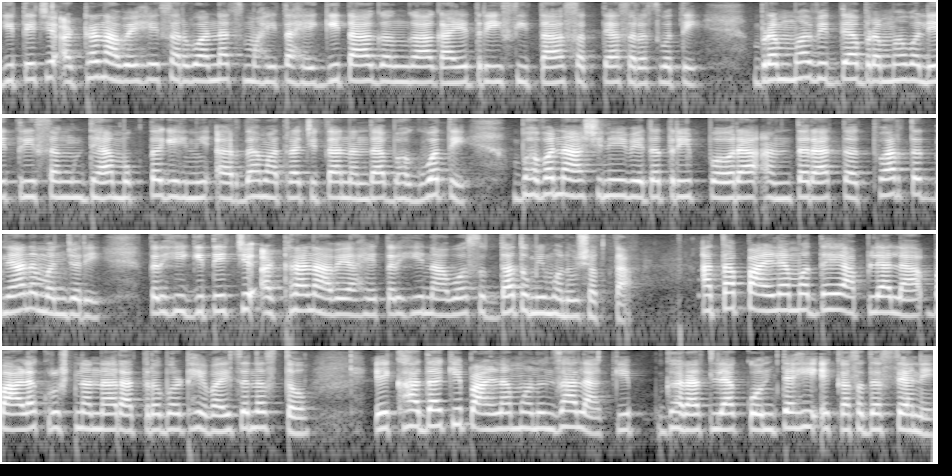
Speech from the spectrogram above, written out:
गीतेचे अठरा नावे हे सर्वांनाच माहीत आहे. गीता गंगा गायत्री सीता सत्या सरस्वती ब्रह्मविद्या ब्रह्मवली त्रिसंध्या मुक्तगेहिनी अर्धा मात्रा चितानंदा भगवती भवनाशिनी वेदत्री परा अंतरा तत्वार्थ ज्ञानमंजरी. तर ही गीतेची अठरा नावे आहेत. तर ही नावंसुद्धा तुम्ही म्हणू शकता. आता पाळण्यामध्ये आपल्याला बाळकृष्णांना रात्रभर ठेवायचं नसतं. एखादा की पाळणा म्हणून झाला की घरातल्या कोणत्याही एका सदस्याने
